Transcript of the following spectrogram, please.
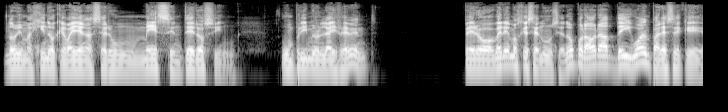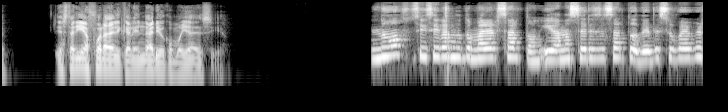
no me imagino que vayan a hacer un mes entero sin un Premium Live Event. Pero veremos qué se anuncia, ¿no? Por ahora, Day One parece que estaría fuera del calendario, como ya decía. No, sí se van a tomar el salto. Y van a hacer ese salto desde Survivor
